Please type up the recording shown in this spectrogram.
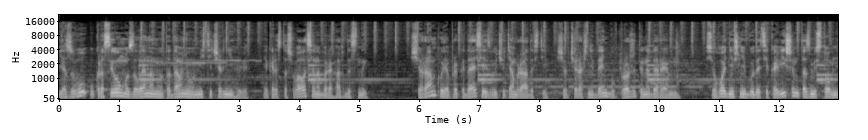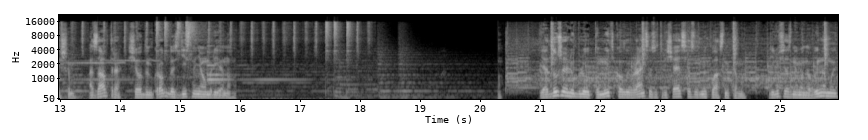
Я живу у красивому зеленому та давньому місті Чернігові, яке розташувалося на берегах Десни. Щоранку я прокидаюся із відчуттям радості, що вчорашній день був прожитий недаремно. Сьогоднішній буде цікавішим та змістовнішим, а завтра ще один крок до здійснення омріяного. Я дуже люблю ту мить, коли вранці зустрічаюся з однокласниками. Ділюся з ними новинами,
